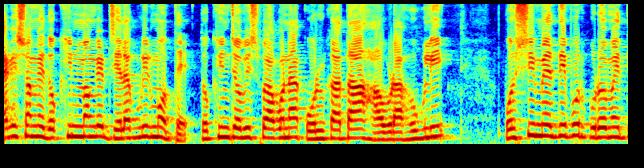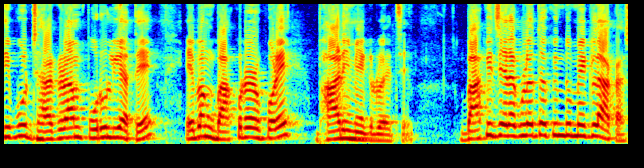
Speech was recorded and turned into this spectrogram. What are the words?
একই সঙ্গে দক্ষিণবঙ্গের জেলাগুলির মধ্যে দক্ষিণ চব্বিশ পরগনা, কলকাতা, হাওড়া, হুগলি পশ্চিম মেদিনীপুর, পূর্ব মেদিনীপুর, ঝাড়গ্রাম, পুরুলিয়াতে এবং বাঁকুড়ার উপরে ভারী মেঘ রয়েছে। বাকি জেলাগুলোতেও কিন্তু মেঘলা আকাশ।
